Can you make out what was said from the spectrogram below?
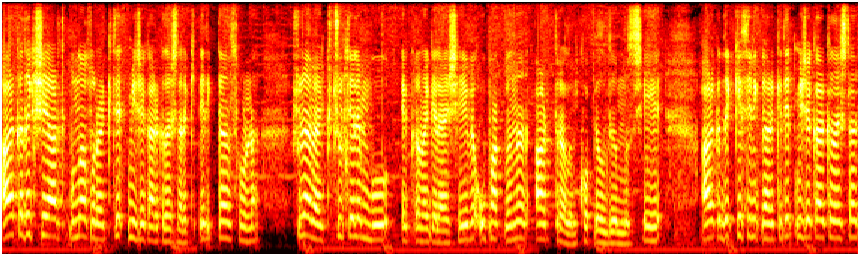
Arkadaki şey artık bundan sonra hareket etmeyecek arkadaşlar. Kilitledikten sonra şunu hemen küçültelim bu ekrana gelen şeyi ve opaklığını arttıralım kopyaladığımız şeyi. Arkadaki kesinlikle hareket etmeyecek arkadaşlar.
